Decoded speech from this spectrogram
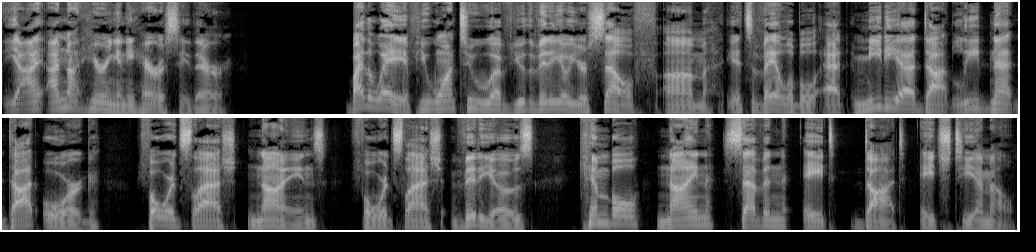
yeah, I, I'm not hearing any heresy there. By the way, if you want to uh, view the video yourself, um, it's available at media.leadnet.org forward slash nines forward slash videos, Kimball978.html.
